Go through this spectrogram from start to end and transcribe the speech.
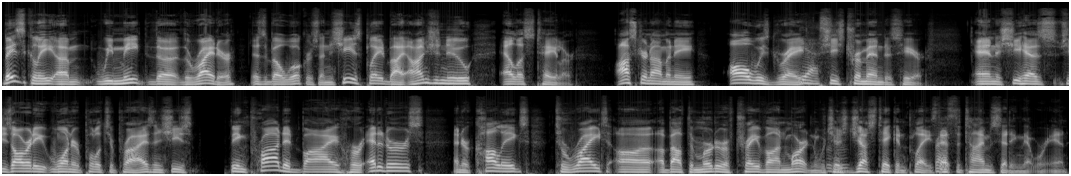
basically, um, we meet the the writer, Isabel Wilkerson, and she is played by Aunjanue Ellis Taylor, Oscar nominee, always great. Yes. She's tremendous here, and she has she's already won her Pulitzer Prize, and she's being prodded by her editors and her colleagues to write uh, about the murder of Trayvon Martin, which has just taken place. That's the time setting that we're in.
